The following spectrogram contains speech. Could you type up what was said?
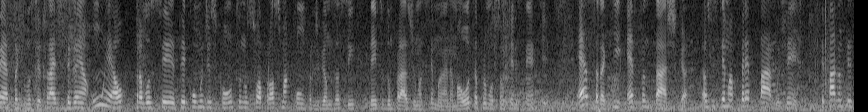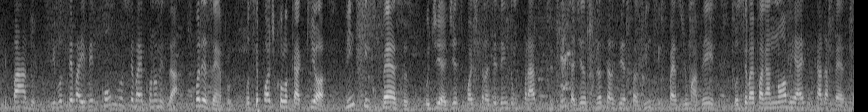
peça que você traz, você ganha um real para você ter como desconto na sua próxima compra, digamos assim, dentro de um prazo de uma semana. Uma outra promoção que eles têm aqui. Essa daqui é fantástica. É o sistema pré-pago, gente. Você paga antecipado e você vai ver como você vai economizar. Por exemplo, você pode colocar aqui, ó, 25 peças o dia a dia, você pode trazer dentro de um prazo de 60 dias, precisa trazer essas 25 peças de uma vez, você vai pagar 9 reais em cada peça.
